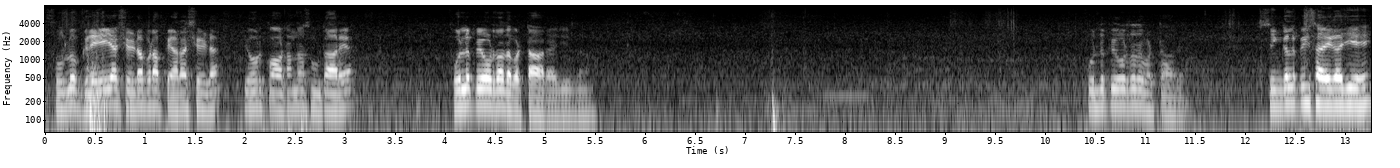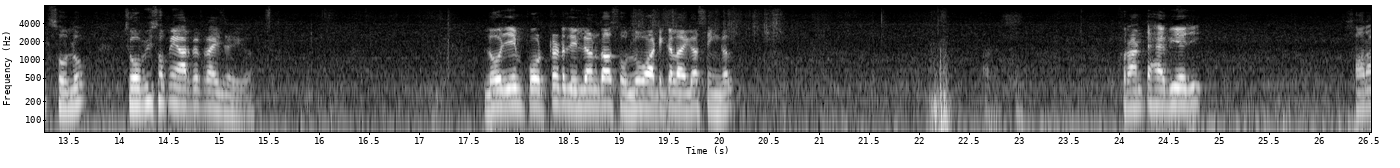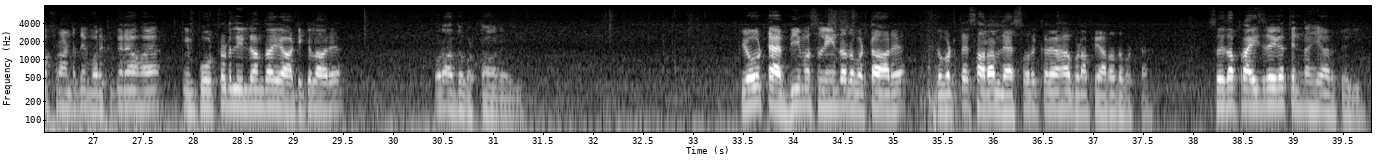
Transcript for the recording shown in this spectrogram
ਸੋਲੋ ਗ੍ਰੇ ਜਾਂ ਸ਼ੇਡ ਆ, ਬੜਾ ਪਿਆਰਾ ਸ਼ੇਡ ਹੈ ਪਿਓਰ ਕਾਟਨ ਦਾ ਸੂਟ ਆ ਰਿਹਾ। ਫੁੱਲ ਪਿਓਰ ਦਾ ਦੁਪੱਟਾ ਆ ਰਿਹਾ ਜੀ ਇਸ ਦਾ ਫੁੱਲ ਪਿਓਰ ਦਾ ਦੁਪੱਟਾ ਆ ਰਿਹਾ। ਸਿੰਗਲ ਪੀਸ ਆਏਗਾ ਜੀ ਇਹ, ਸੋਲੋ। 2450 ਰੁਪਏ ਪ੍ਰਾਈਸ ਆਏਗਾ। ਲੋ ਜੀ ਇੰਪੋਰਟਡ ਲੀਲਨ ਦਾ ਸੋਲੋ ਆਰਟੀਕਲ ਆਏਗਾ ਸਿੰਗਲ ਫਰੰਟ ਹੈਵੀ ਹੈ ਜੀ। ਸਾਰਾ ਫਰੰਟ ਤੇ ਵਰਕ ਕਰਿਆ ਹੋਇਆ। ਇੰਪੋਰਟਡ ਲੀਲਨ ਦਾ ਇਹ ਆਰਟੀਕਲ ਆ ਰਿਹਾ। ਔਰ ਆ ਦੁਪੱਟਾ ਆ ਰਿਹਾ ਜੀ। ਪਿਓਰ ਟੈਬੀ ਮਸਲੀਨ ਦਾ ਦੁਪੱਟਾ ਆ ਰਿਹਾ। ਦੁਪੱਟੇ ਤੇ ਸਾਰਾ ਲੈਸ ਵਰਕ ਕਰਿਆ ਹੋਇਆ ਬੜਾ ਪਿਆਰਾ ਦੁਪੱਟਾ। ਸੋ ਇਹਦਾ ਪ੍ਰਾਈਸ ਰਹੇਗਾ 3000 ਰੁਪਏ ਜੀ।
